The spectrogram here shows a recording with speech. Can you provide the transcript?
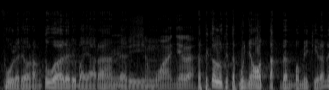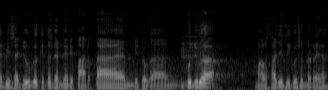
full dari orang tua, dari bayaran, Oh, iya. dari ini. Semuanya lah. Tapi kalau kita punya otak dan pemikiran ya bisa juga kita nyari part time gitu kan. Gue juga malas aja sih gue sebenarnya.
